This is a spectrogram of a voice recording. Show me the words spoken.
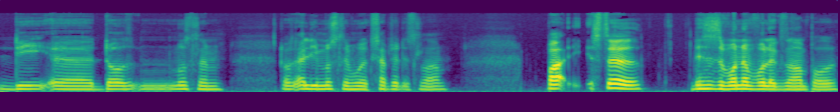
the uh, those Muslim, those early Muslim who accepted Islam. But still, this is a wonderful example.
